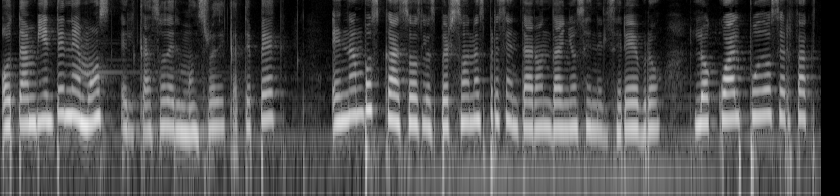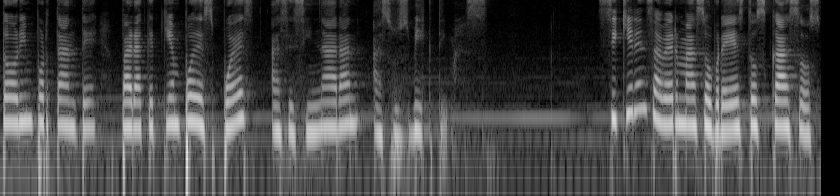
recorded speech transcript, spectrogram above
O también tenemos el caso del monstruo de Catepec, en ambos casos las personas presentaron daños en el cerebro, lo cual pudo ser factor importante para que tiempo después asesinaran a sus víctimas. Si quieren saber más sobre estos casos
